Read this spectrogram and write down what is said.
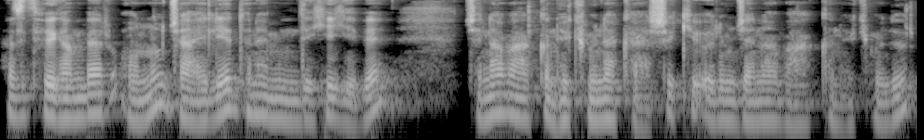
Hazreti Peygamber onu cahiliye dönemindeki gibi Cenab-ı Hakk'ın hükmüne karşı ki ölüm Cenab-ı Hakk'ın hükmüdür,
